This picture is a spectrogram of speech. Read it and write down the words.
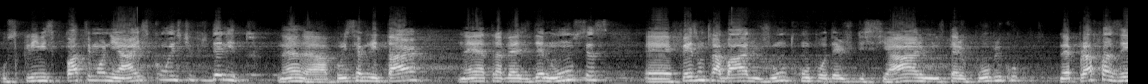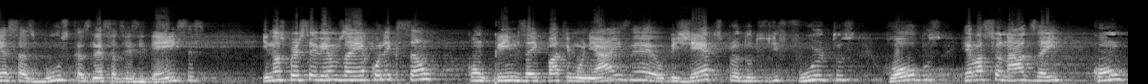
os crimes patrimoniais com esse tipo de delito. Né? A Polícia Militar né, através de denúncias, é, fez um trabalho junto com o Poder Judiciário, o Ministério Público, né, para fazer essas buscas nessas residências. E nós percebemos aí a conexão com crimes aí patrimoniais, né, objetos, produtos de furtos, roubos relacionados aí com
